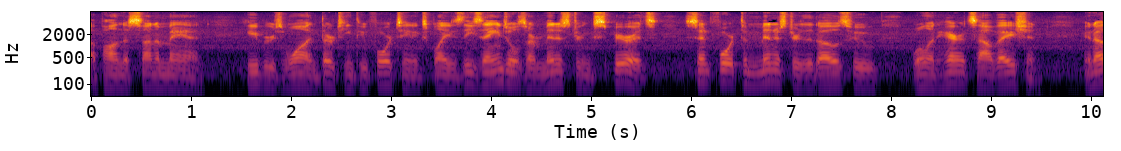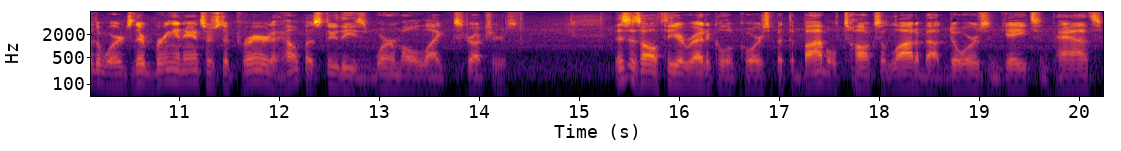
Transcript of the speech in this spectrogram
upon the Son of Man. Hebrews 1 13 through 14 explains these angels are ministering spirits sent forth to minister to those who will inherit salvation. In other words, they're bringing answers to prayer to help us through these wormhole like structures. This is all theoretical, of course, but the Bible talks a lot about doors and gates and paths.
